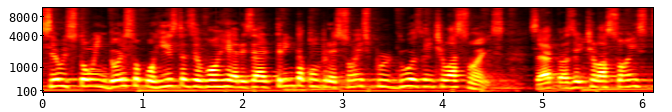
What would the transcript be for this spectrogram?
Se eu estou em dois socorristas, eu vou realizar 30 compressões por duas ventilações, certo? As ventilações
